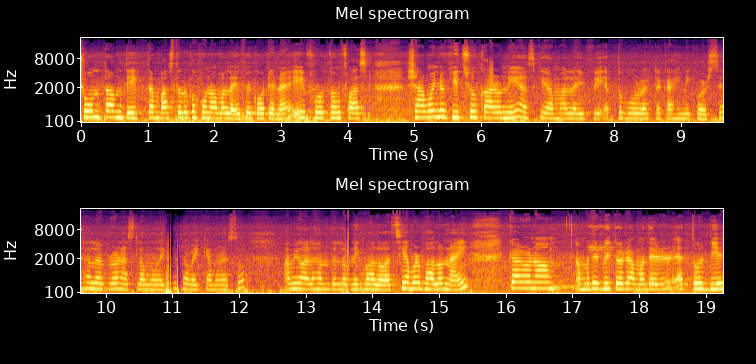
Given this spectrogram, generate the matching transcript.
শুনতাম, দেখতাম, বাস্তবে কখনো আমার লাইফে ঘটে না। এই প্রথম ফার্স্ট সামান্য কিছু কারণে আজকে আমার লাইফে এত বড় একটা কাহিনী ঘটছে। হ্যালো এভরিওয়ান আসসালামু আলাইকুম, সবাই কেমন আছো? আমিও আলহামদুলিল্লাহ অনেক ভালো আছি, আবার ভালো নাই। কারণ আমাদের ভিতরে আমাদের এত বিয়ে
